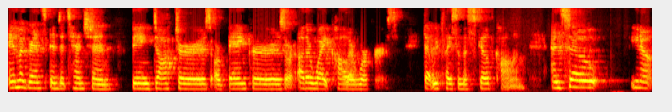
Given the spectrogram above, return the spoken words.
immigrants in detention being doctors or bankers or other white collar workers that we place in the skilled column. And so, you know,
